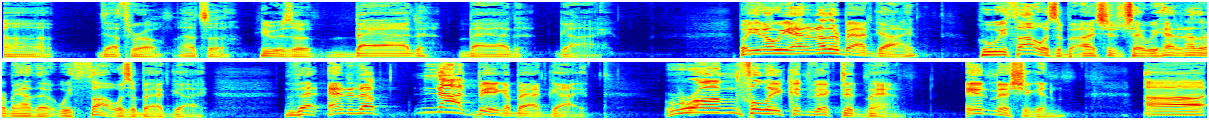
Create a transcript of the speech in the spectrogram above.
uh, death row. That's a he was a bad, bad guy. But you know, we had another bad guy who we thought was a. I should say we had another man that we thought was a bad guy that ended up not being a bad guy. Wrongfully convicted man in Michigan Uh,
